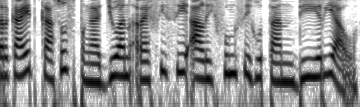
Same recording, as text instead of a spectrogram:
terkait kasus pengajuan revisi alih fungsi hutan di Riau.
